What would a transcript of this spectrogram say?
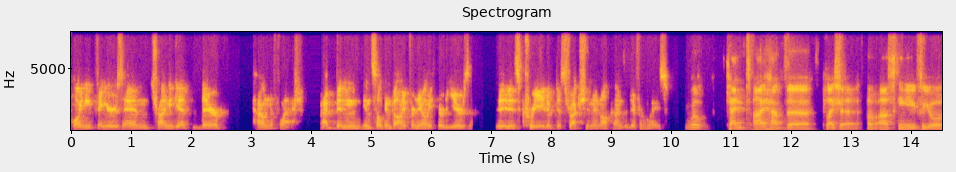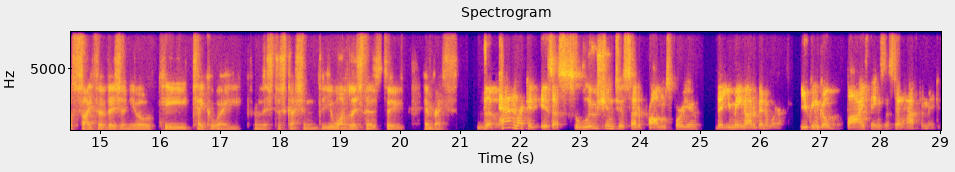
pointing fingers and trying to get their pound of flesh. I've been in Silicon Valley for nearly 30 years. It is creative destruction in all kinds of different ways. Well, Kent, I have the pleasure of asking you for your Cypher vision, your key takeaway from this discussion that you want listeners to embrace? The patent market is a solution to a set of problems for you that you may not have been aware of. You can go buy things instead of have to make it.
